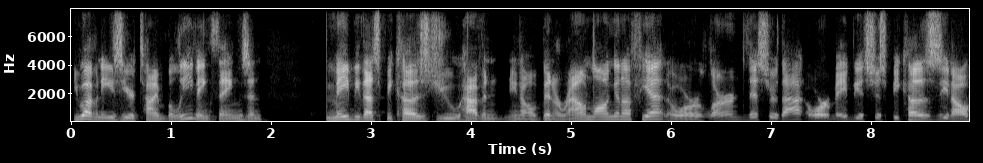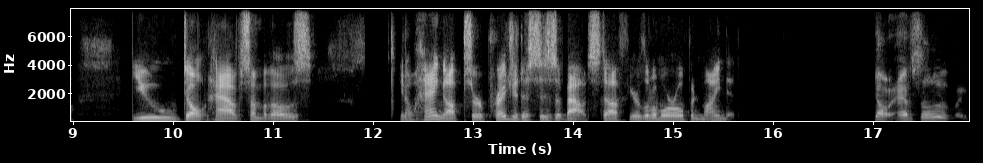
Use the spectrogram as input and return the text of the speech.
you have an easier time believing things. And maybe that's because you haven't, you know, been around long enough yet or learned this or that. Or maybe it's just because, you know, you don't have some of those, you know, hangups or prejudices about stuff. You're a little more open minded. No, absolutely.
